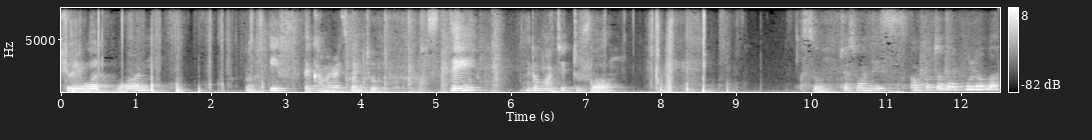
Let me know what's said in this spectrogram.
show you what I've worn. If the camera is going to stay. I don't want it to fall. So just want this comfortable pullover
